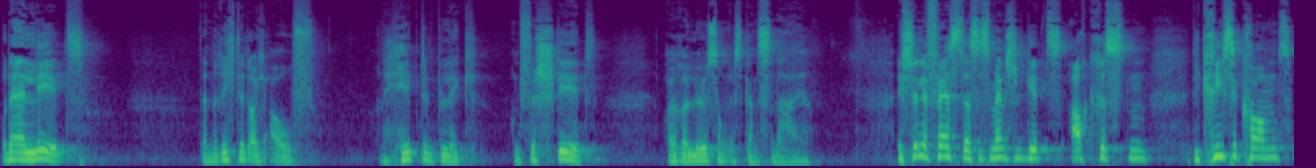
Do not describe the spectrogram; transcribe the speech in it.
oder erlebt, dann richtet euch auf und hebt den Blick und versteht, eure Lösung ist ganz nahe. Ich stelle fest, dass es Menschen gibt, auch Christen, die Krise kommt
